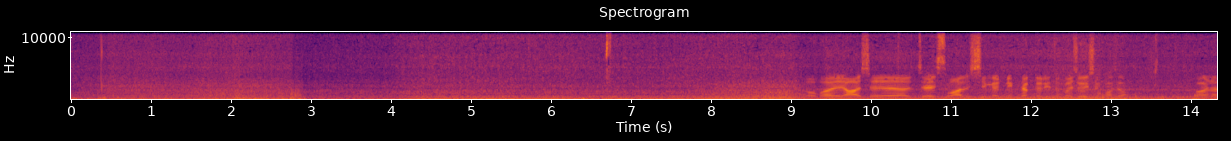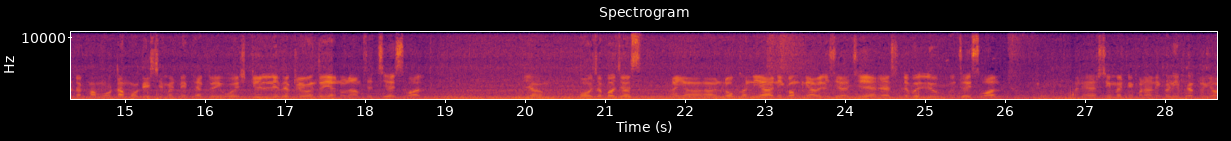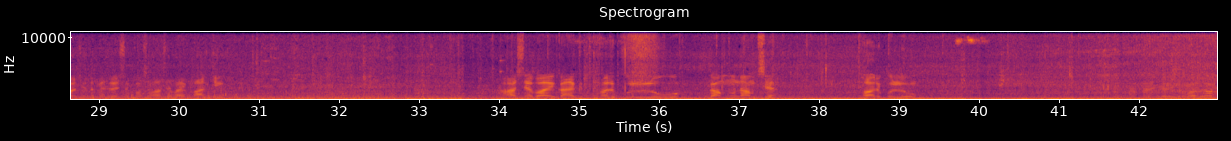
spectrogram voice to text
તો ભાઈ આ છે જયસ્વાલ સિમેન્ટની ફેક્ટરી તમે જોઈ શકો છો. કર્ણાટકમાં મોટા મોટી સિમેન્ટની ફેક્ટરી હોય, સ્ટીલની ફેક્ટરી હોય તો એનું નામ છે જયસ્વાલ. બહુ જબરજસ્ત. અહીંયા લોખંડની આની કંપની આવેલી છે જે એસ ડબલ્યુ જયસ્વાલ. અને સિમેન્ટની પણ આની ઘણી ફેક્ટરી આવે છે, તમે જોઈ શકો છો. આ ભાઈ પાર્કિંગ આ છે ભાઈ કાંઈક થરકુલ્લુ ગામનું નામ છે. થરકુલ્લુ તમે જોઈ શકો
